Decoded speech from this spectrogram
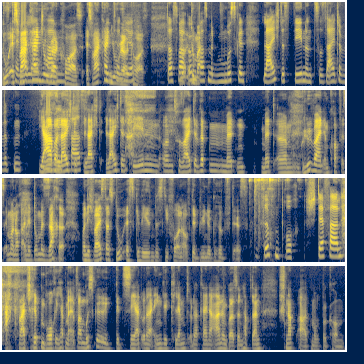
Du, es war kein Yoga-Kurs. Es war kein Yoga-Kurs. Das war du, irgendwas du mit Muskeln, leichtes Dehnen zur Seite wippen. Ja, aber leichtes, leicht, leichtes Dehnen und zur Seite wippen mit, mit ähm, Glühwein im Kopf ist immer noch eine dumme Sache. Und ich weiß, dass du es gewesen bist, die vorne auf der Bühne gehüpft ist. Rippenbruch, Stefan. Ach Quatsch, Rippenbruch. Ich habe mir einfach Muskel gezerrt oder eingeklemmt oder keine Ahnung was und habe dann Schnappatmung bekommen.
